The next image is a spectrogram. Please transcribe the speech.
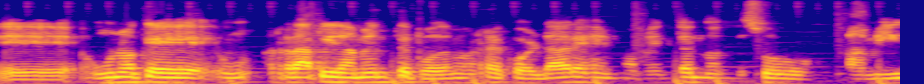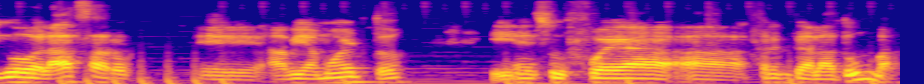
Eh, uno que rápidamente podemos recordar es el momento en donde su amigo Lázaro eh, había muerto y Jesús fue a, frente a la tumba,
